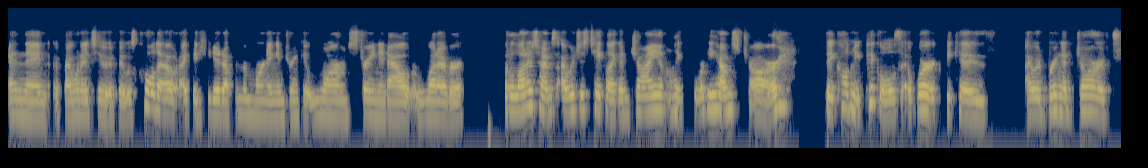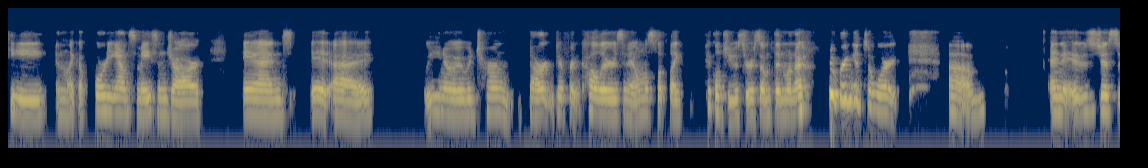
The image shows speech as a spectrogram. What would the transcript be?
And then if I wanted to, if it was cold out, I could heat it up in the morning and drink it warm, strain it out or whatever. But a lot of times I would just take like a giant, like 40 ounce jar. they called me pickles at work because I would bring a jar of tea in like a 40 ounce mason jar and it, uh, you know, it would turn dark, different colors and it almost looked like pickle juice or something when I bring it to work. Um, and it was just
